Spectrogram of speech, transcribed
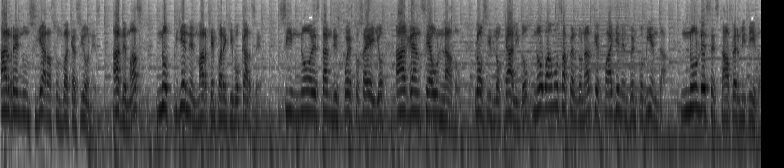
a renunciar a sus vacaciones. Además, no tienen margen para equivocarse. Si no están dispuestos a ello, háganse a un lado. Los hidrocálidos no vamos a perdonar que fallen en su encomienda. No les está permitido.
